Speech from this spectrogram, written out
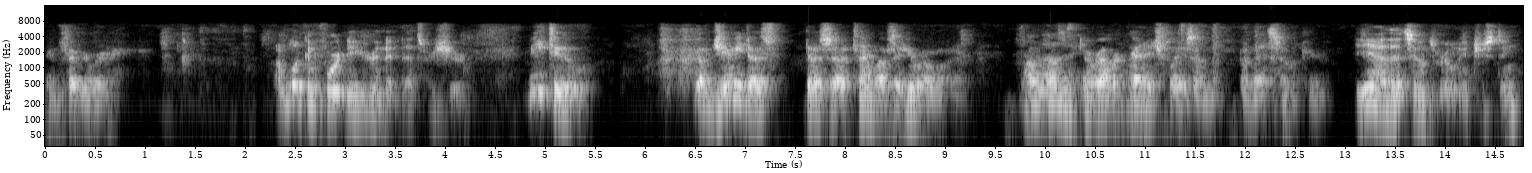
in February. I'm looking forward to hearing it. That's for sure. Me too. Oh, Jimmy does does uh, Time Loves a Hero. on it. Oh, does he? And Robert Greenidge plays on on that song too. Yeah, that sounds really interesting.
